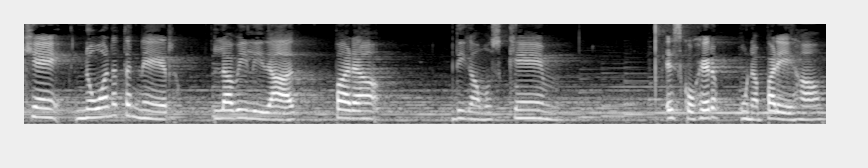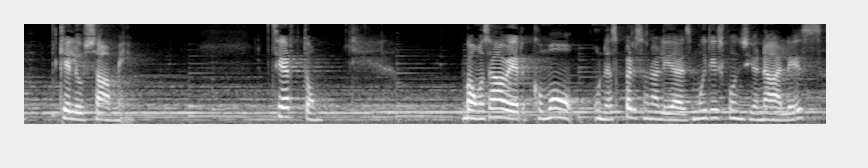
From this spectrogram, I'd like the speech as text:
que no van a tener la habilidad para, digamos que, escoger una pareja que los ame, ¿cierto? Vamos a ver como unas personalidades muy disfuncionales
